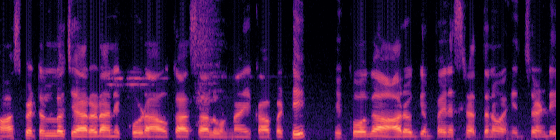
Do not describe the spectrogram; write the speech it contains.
హాస్పిటల్లో చేరడానికి కూడా అవకాశాలు ఉన్నాయి కాబట్టి ఎక్కువగా ఆరోగ్యం పైన శ్రద్ధను వహించండి.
